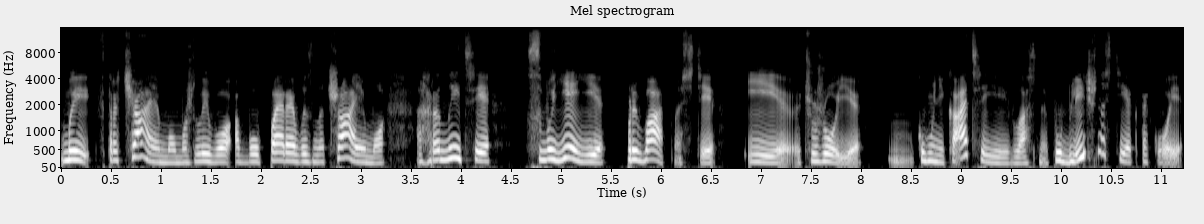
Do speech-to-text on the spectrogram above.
ми втрачаємо, можливо, або перевизначаємо границі своєї приватності і чужої комунікації, власне, публічності як такої,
